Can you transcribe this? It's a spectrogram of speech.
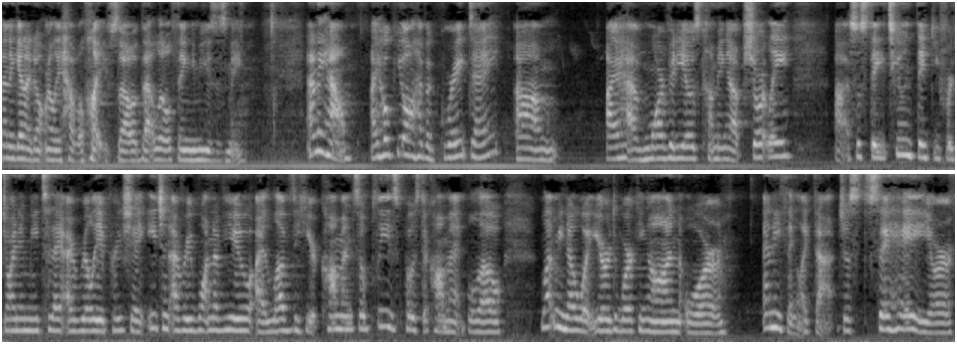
then again, I don't really have a life, so that little thing amuses me. Anyhow, I hope you all have a great day. Um, I have more videos coming up shortly. Uh, so stay tuned. Thank you for joining me today. I really appreciate each and every one of you. I love to hear comments, so please post a comment below. Let me know what you're working on or anything like that. Just say hey or,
